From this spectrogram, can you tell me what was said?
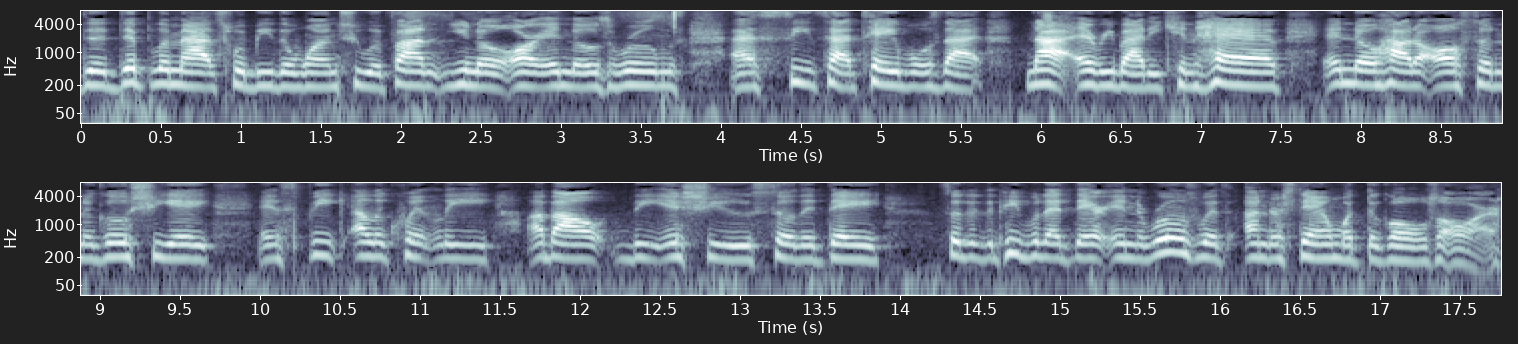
the diplomats would be the ones who would find you know are in those rooms as seats at tables that not everybody can have and know how to also negotiate and speak eloquently about the issues so that they so that the people that they're in the rooms with understand what the goals are.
